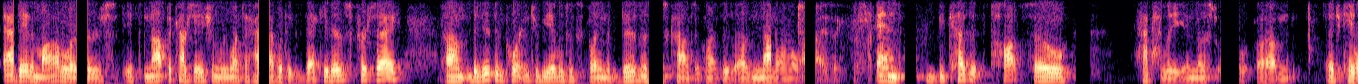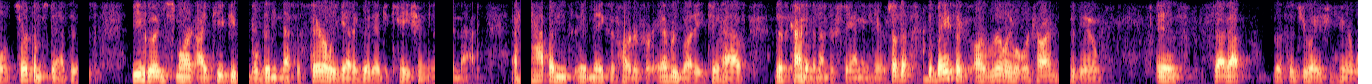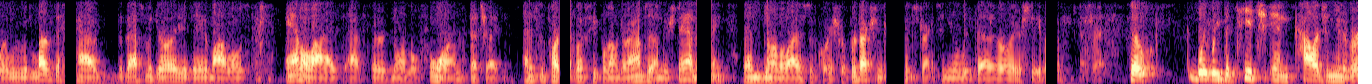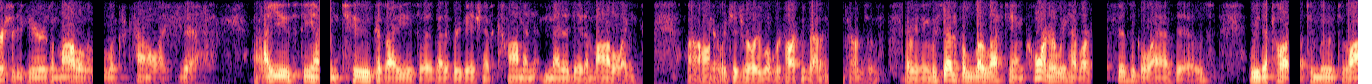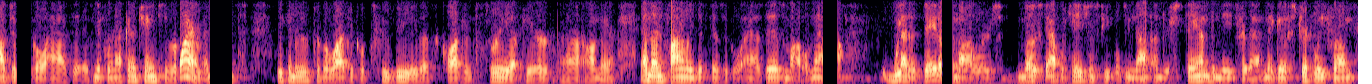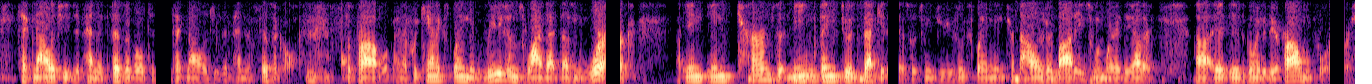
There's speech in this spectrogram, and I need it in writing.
as data modelers, it's not the conversation we want to have with executives per se. Um, it is important to be able to explain the business consequences of not normalizing. And because it's taught so happily in most um, educational circumstances, even good, smart IT people didn't necessarily get a good education in that. As it happens, it makes it harder for everybody to have this kind of an understanding here. So the, the basics are really what we're trying to do is set up the situation here where we would love to have the vast majority of data models analyzed at third normal form. That's right. And this is the part that most people don't get around to understanding, and normalized, of course, for production constraints. And you alluded to that earlier, Stephen. That's right. So what we could teach in college and university here is a model that looks kind of like this. I use CM2 because I use a, that abbreviation as Common Metadata Modeling uh, on here, which is really what we're talking about in terms of everything. If we start at the lower left-hand corner, we have our physical as is. We then taught to move to logical as is. And if we're not going to change the requirements, we can move to the logical 2B, that's quadrant 3 up here uh, on there. And then finally the physical as is model. Now, we as data modelers, most applications people do not understand the need for that, and they go strictly from technology-dependent physical to technology-dependent physical. That's a problem. And if we can't explain the reasons why that doesn't work in, in terms that mean things to executives, which means you're usually explaining it in terms of dollars or bodies, one way or the other, uh, it is going to be a problem for us.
